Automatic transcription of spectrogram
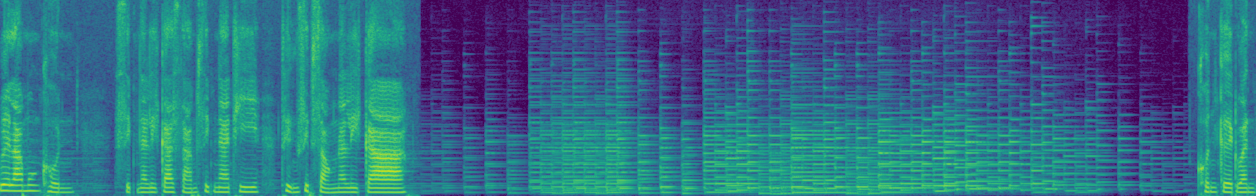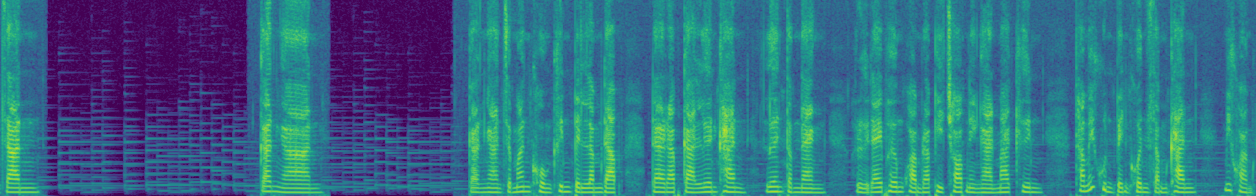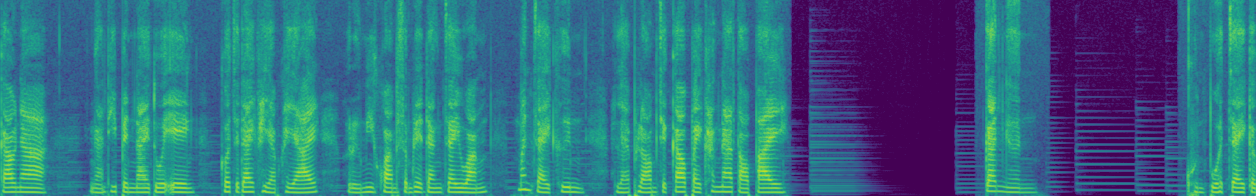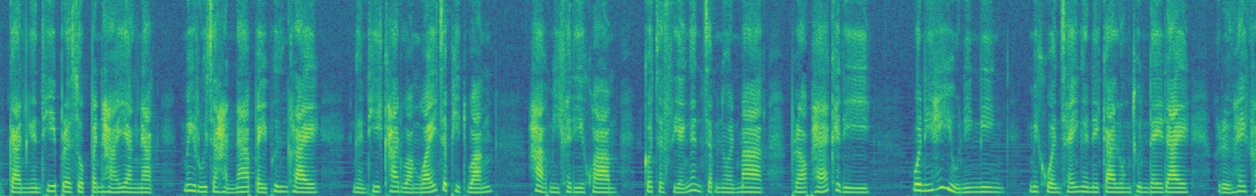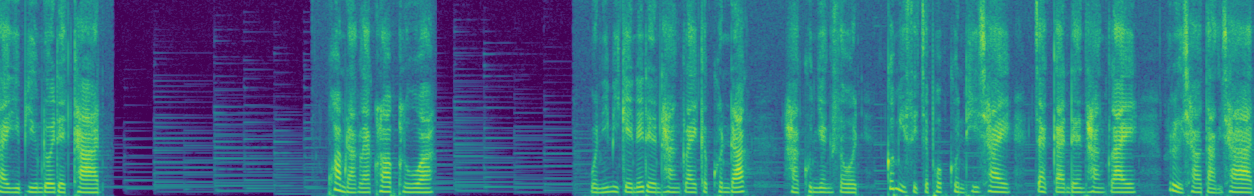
เวลามงคล 10นาฬิกา30 นาทีถึง 12นาฬิกาคนเกิดวันจันทร์ การงาน การงานจะมั่นคงขึ้นเป็นลำดับ ได้รับการเลื่อนขั้น เลื่อนตำแหน่ง หรือได้เพิ่มความรับผิดชอบในงานมากขึ้นทำให้คุณเป็นคนสำคัญ มีความก้าวหน้า งานที่เป็นนายตัวเองก็จะได้ขยับขยาย หรือมีความสำเร็จดังใจหวัง มั่นใจขึ้น และพร้อมจะก้าวไปข้างหน้าต่อไป การเงิน คุณปวดใจกับการเงินที่ประสบปัญหาอย่างหนัก ไม่รู้จะหันหน้าไปพึ่งใคร เงินที่คาดหวังไว้จะผิดหวัง หากมีคดีความก็จะเสียเงินจำนวนมาก เพราะแพ้คดี วันนี้ให้อยู่นิ่งๆ ไม่ควรใช้เงินในการลงทุนใด ๆ หรือให้ใครหยิบยืมโดยเด็ดขาด ความรักและครอบครัว วันนี้มีเกณฑ์ได้เดินทางไกลกับคนรัก หากคุณยังโสด ก็มีสิทธิ์จะพบคนที่ใช่จากการเดินทางไกล หรือชาวต่างชาติ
